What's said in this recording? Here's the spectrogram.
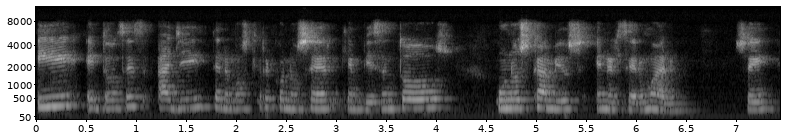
Y entonces allí tenemos que reconocer que empiezan todos unos cambios en el ser humano, ¿sí?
